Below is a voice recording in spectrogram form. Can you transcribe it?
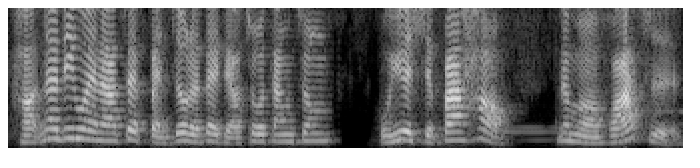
好，那另外呢，在本周的代表作当中，五月十八号，那么华指，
